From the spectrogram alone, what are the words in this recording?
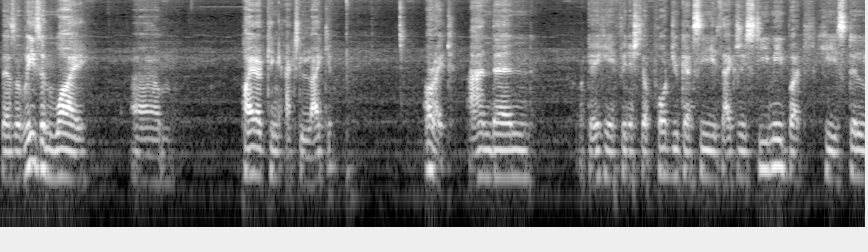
there's a reason why um, Pirate King actually like him. Alright and then okay he finished the pot you can see it's actually steamy but he's still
